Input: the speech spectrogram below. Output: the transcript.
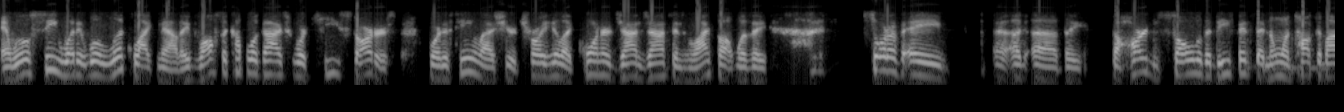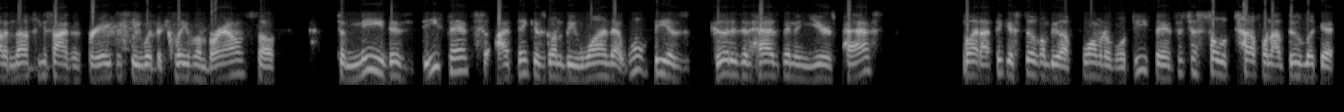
and we'll see what it will look like now. They've lost a couple of guys who were key starters for this team last year. Troy Hill at corner, John Johnson, who I thought was a sort of a, a, a the the heart and soul of the defense that no one talked about enough. He signs in free agency with the Cleveland Browns. So to me, this defense I think is going to be one that won't be as good as it has been in years past. But I think it's still going to be a formidable defense. It's just so tough when I do look at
